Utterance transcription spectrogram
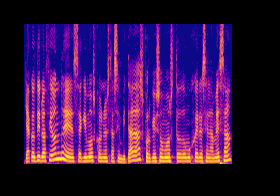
Y a continuación eh, seguimos con nuestras invitadas, porque hoy somos todo mujeres en la mesa.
